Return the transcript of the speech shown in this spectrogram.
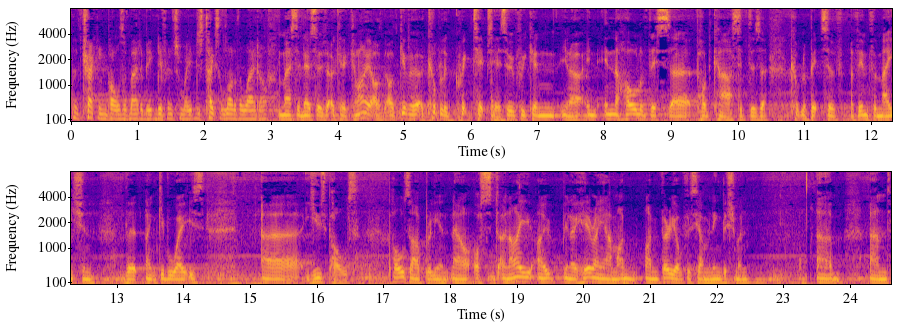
the trekking poles have made a big difference for me. It just takes a lot of the weight off. Master, no, so okay, can I? I'll, I'll give a, a, couple of quick tips here. So if we can, you know, in in the whole of this uh, podcast, if there's a couple of bits of, of information that I can give away is uh, use poles. Poles are brilliant now, and I, I, you know, here I am. I'm, I'm very obviously I'm an Englishman, Um, and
